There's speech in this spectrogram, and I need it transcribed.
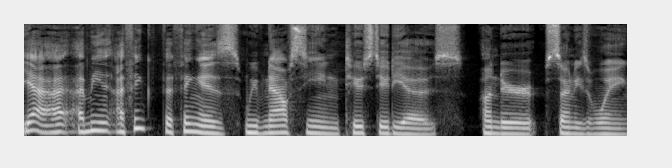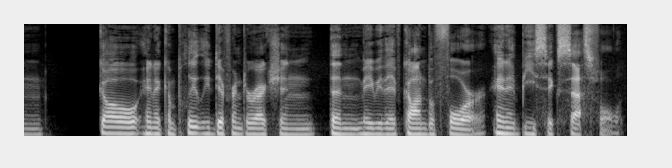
Yeah, I, I mean, I think the thing is, we've now seen two studios under Sony's wing go in a completely different direction than maybe they've gone before and it be successful.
